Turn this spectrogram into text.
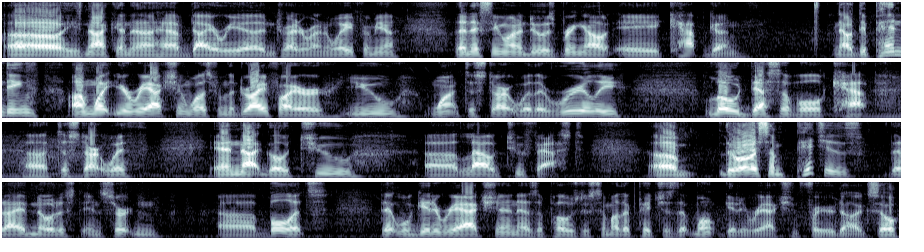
Uh, he's not going to have diarrhea and try to run away from you. The next thing you want to do is bring out a cap gun. Now, depending on what your reaction was from the dry fire, you want to start with a really low decibel cap uh, to start with and not go too uh, loud too fast. Um, there are some pitches that I've noticed in certain uh, bullets that will get a reaction as opposed to some other pitches that won't get a reaction for your dog. So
